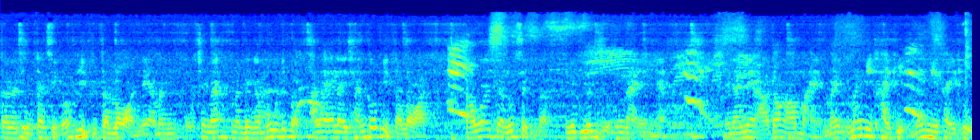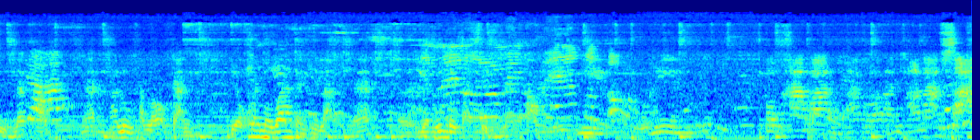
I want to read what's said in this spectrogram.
เออถูกตัดสินว่าผิดอยู่ตลอดเนี่ยมันโอ้ใช่ไหมมันเป็นคำพูดที่แบบอะไรอะไรฉันก็ผิดตลอดเขาก็จะรู้สึกแบบลึกๆอยู่ข้างในไงดังนั้นเนี่ยเอาต้องเอาใหม่ไม่ไม่มีใครผิดไม่มีใครถูกนะครับนะถ้าลูกทะเลาะกัน เดี๋ยวค่อยมาว่ากันทีหลังนะอย่าเพิ่งไปตัดสินนะครับ มีโอ้โหนี่ตรงข้ามบ้านของพระร้านสาย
